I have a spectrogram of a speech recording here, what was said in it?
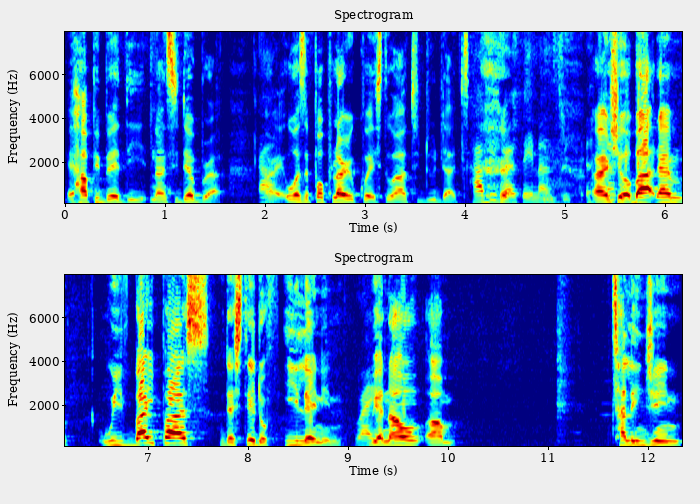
a happy birthday, Nancy Deborah. All Ah. right, it was a popular request to her to do that. Happy birthday, Nancy. All right, sure. But um, we've bypassed the state of e-learning. Right. We are now um, challenging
